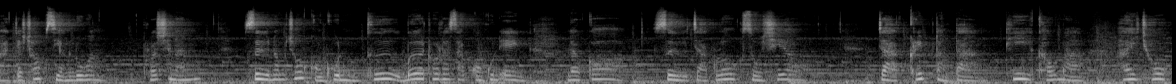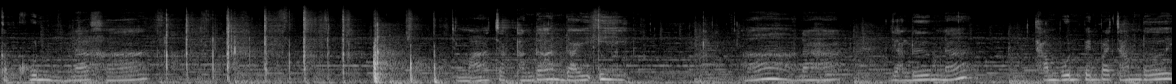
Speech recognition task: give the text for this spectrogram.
อาจจะชอบเสียงดวง เพราะฉะนั้นสื่อนำโชคของคุณคือเบอร์โทรศัพท์ของคุณเอง แล้วก็สื่อจากโลกโซเชียล จากคลิปต่างๆที่เขามาให้โชคกับคุณนะคะ มาจากทางด้านใดอีกอ่านะคะอย่าลืมนะทำบุญเป็นประจำเลย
